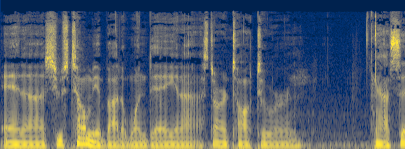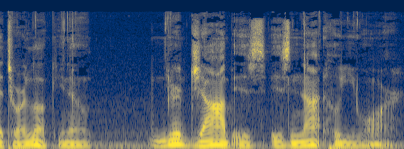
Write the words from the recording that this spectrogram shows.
And uh, she was telling me about it one day, and I started to talk to her, and I said to her, "Look, you know, your job is is not who you are."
